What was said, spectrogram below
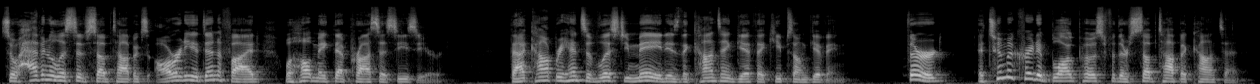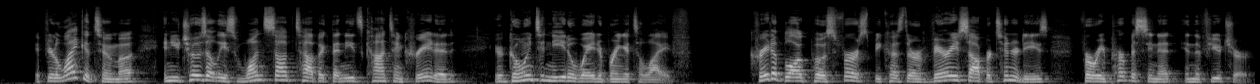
so having a list of subtopics already identified will help make that process easier. That comprehensive list you made is the content gift that keeps on giving. Third, Atuma created blog posts for their subtopic content. If you're like Atuma and you chose at least one subtopic that needs content created, you're going to need a way to bring it to life. Create a blog post first because there are various opportunities for repurposing it in the future.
